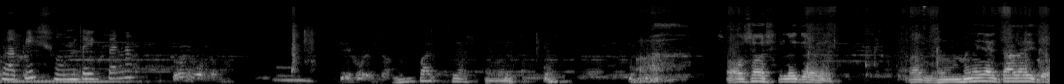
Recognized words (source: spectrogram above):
ভাবি সোম দেখবে না? কি করেছ ঘুম পাচ্ছে আর সময় সহ সহ শুলে যাবে আর ঘুম ভেঙে যায় তাড়াতাড়ি তো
